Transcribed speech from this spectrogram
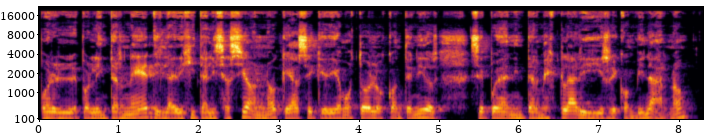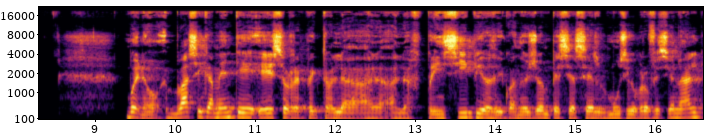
por, la Internet y la digitalización, ¿no? que hace que digamos, todos los contenidos se puedan intermezclar y recombinar. ¿no? Bueno, básicamente eso respecto a, a los principios de cuando yo empecé a ser músico profesional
